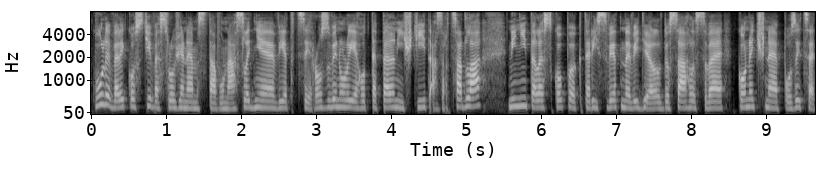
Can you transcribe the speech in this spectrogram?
Kvůli velikosti ve složeném stavu následně vědci rozvinuli jeho tepelný štít a zrcadla. Nyní teleskop, který svět neviděl, dosáhl své konečné pozice,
